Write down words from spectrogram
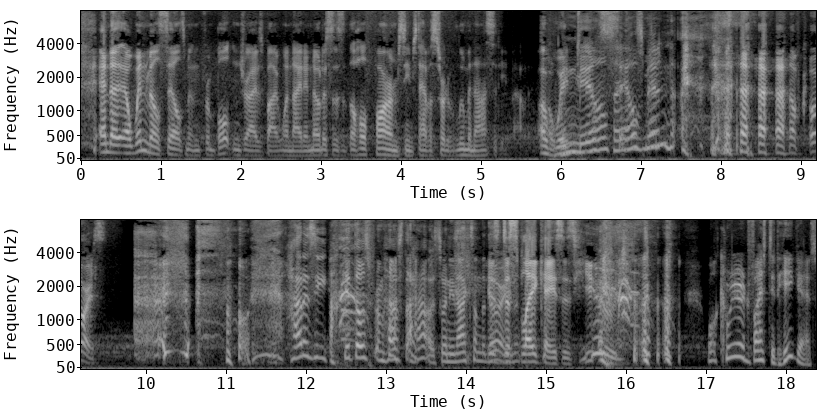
and a, a windmill salesman from Bolton drives by one night and notices that the whole farm seems to have a sort of luminosity about it. A, windmill windmill salesman? of course, How does he get those from house to house when he knocks on the door? his you know? display case is huge. What career advice did he get?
